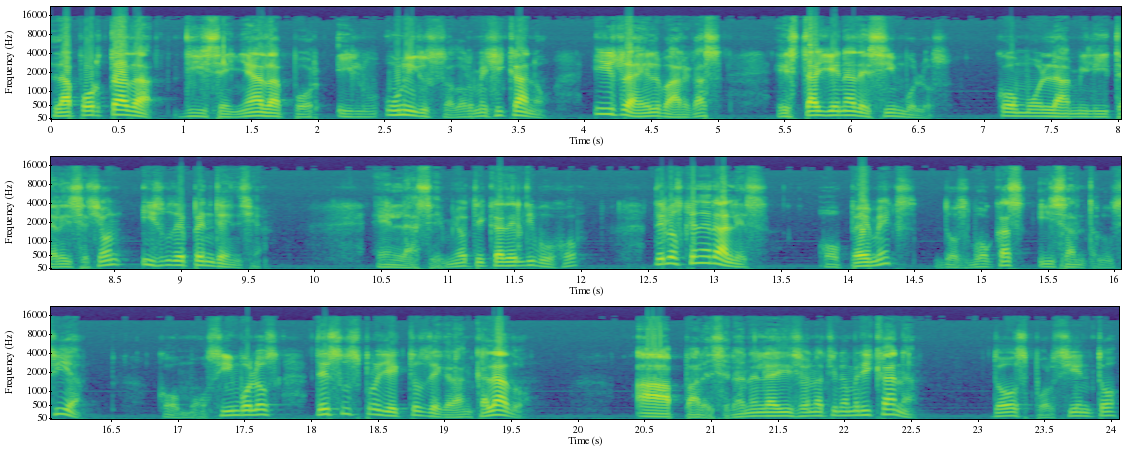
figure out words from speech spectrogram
La portada, diseñada por un ilustrador mexicano, Israel Vargas, está llena de símbolos, como la militarización y su dependencia. En la semiótica del dibujo, de los generales Opemex, Dos Bocas y Santa Lucía, como símbolos de sus proyectos de gran calado. Aparecerán en la edición latinoamericana, 2%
